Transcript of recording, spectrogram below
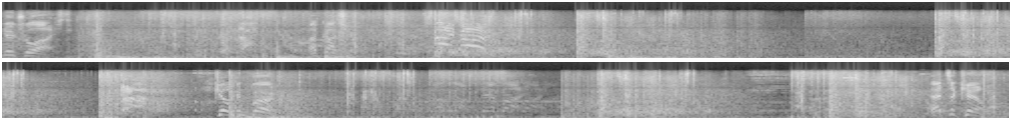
neutralized. I've got you. Sniper! Kill confirmed. That's a kill.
